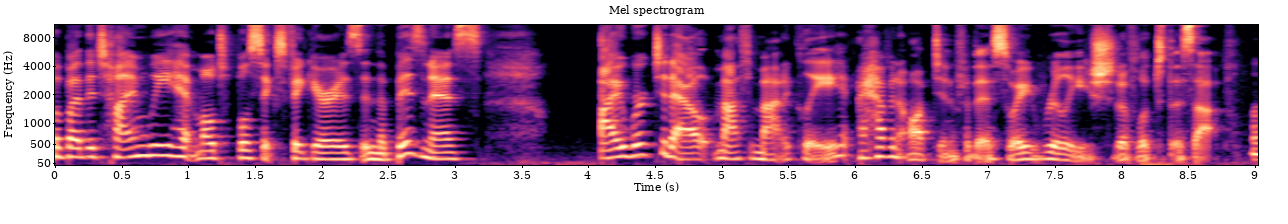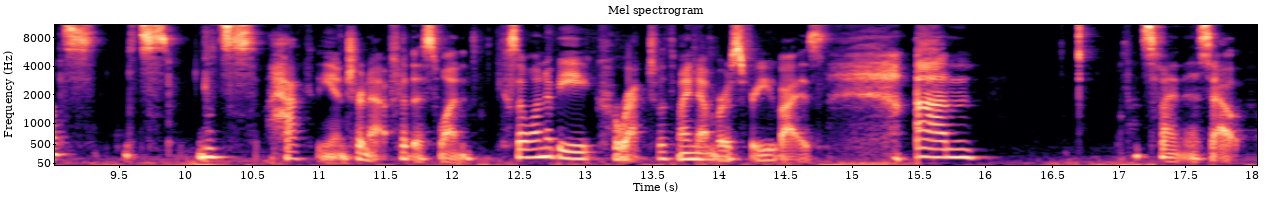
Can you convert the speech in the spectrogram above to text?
but by the time we hit multiple six figures in the business, I worked it out mathematically. I have an opt-in for this, so I really should have looked this up. Let's let's let's hack the internet for this one because I want to be correct with my numbers for you guys. Um, let's find this out.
